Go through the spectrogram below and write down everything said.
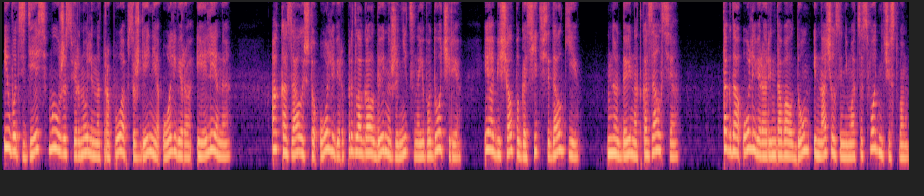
и вот здесь мы уже свернули на тропу обсуждения Оливера и Елены – Оказалось, что Оливер предлагал Дэйну жениться на его дочери и обещал погасить все долги. Но Дэйн отказался. Тогда Оливер арендовал дом и начал заниматься сводничеством,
